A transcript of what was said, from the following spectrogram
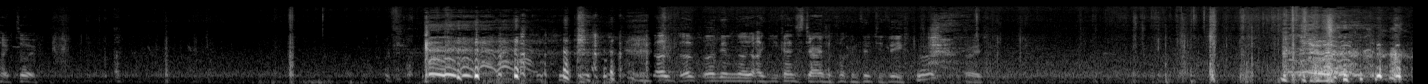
take two. I mean, no, you can't start at fucking 50 feet. Right.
